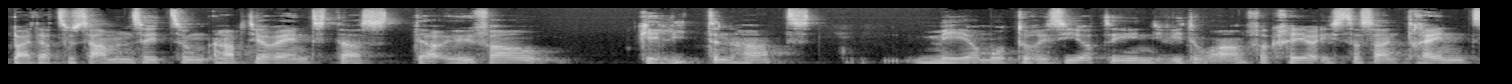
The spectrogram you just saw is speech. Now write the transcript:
Bei der Zusammensetzung habt ihr erwähnt, dass der ÖV gelitten hat, mehr motorisierte Individualverkehr. Ist das ein Trend,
